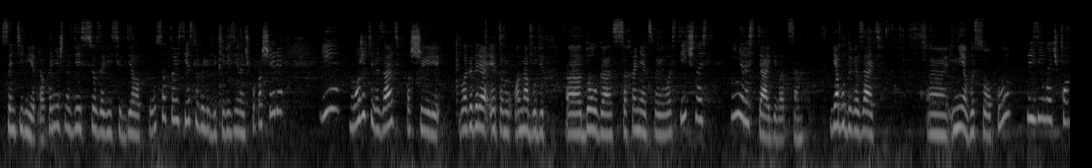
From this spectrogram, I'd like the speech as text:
сантиметров. Конечно, здесь все зависит дело вкуса, то есть если вы любите резиночку пошире, и можете вязать пошире. Благодаря этому она будет э, долго сохранять свою эластичность и не растягиваться. Я буду вязать э, невысокую резиночку.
